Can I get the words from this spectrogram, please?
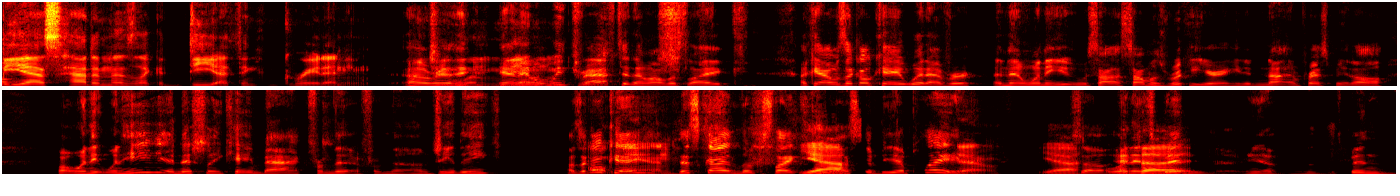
Like, CBS had him as like a D, I think, grade anyway. Oh, oh too, really? when- yeah. yeah, and when when we we drafted him, I was like, okay, I was like, okay, whatever. And then when he saw, saw him his rookie year, he did not impress me at all. But when he when he initially came back from the from the um, G League, I was like, Oh, okay, man. this guy looks like he Yeah. wants to be a player. Yeah. Yeah. So with, and it's uh, been you know it's been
